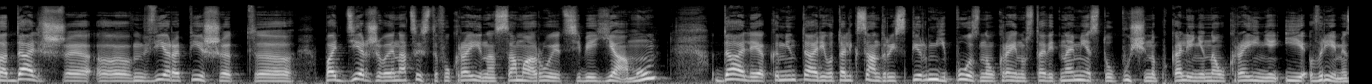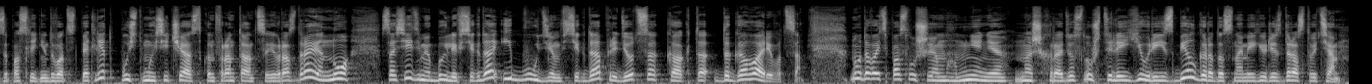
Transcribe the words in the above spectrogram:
Дальше Вера пишет, поддерживая нацистов, Украина сама роет себе яму. Далее комментарий от Александра из Перми. Поздно Украину ставить на место, упущено поколение на Украине и время за последние 25 лет. Пусть мы сейчас в конфронтации и в раздрае, но соседями были всегда и будем всегда, придется как-то договариваться. Ну, давайте послушаем мнение наших радиослушателей. Юрий из Белгорода с нами. Юрий, здравствуйте.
